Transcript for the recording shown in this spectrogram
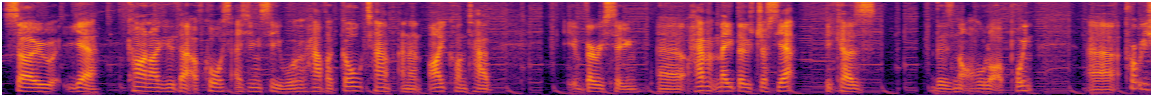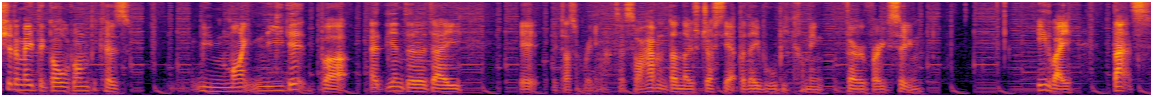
So yeah, can't argue that. Of course, as you can see, we'll have a gold tab and an icon tab very soon. Uh, I haven't made those just yet because there's not a whole lot of point. Uh, probably should have made the gold one because we might need it, but at the end of the day, it, it doesn't really matter. So I haven't done those just yet, but they will be coming very, very soon. Either way, that's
